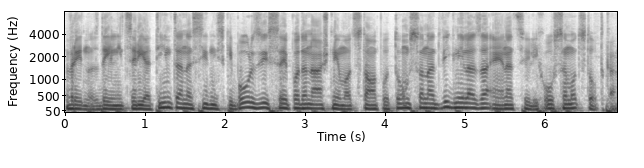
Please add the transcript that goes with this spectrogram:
Vrednost delnice Ria Tinta na sidnijski borzi se je po današnjem odstopu Thompsona dvignila za 1,8 odstotka.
